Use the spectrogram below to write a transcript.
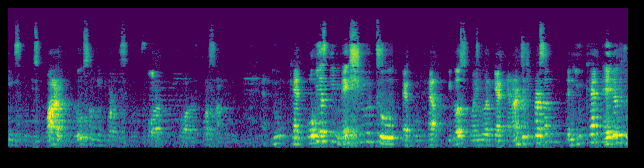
things in this world do something for this for for for something, you can obviously make sure to a good health because when you are get energetic person, then you can able to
